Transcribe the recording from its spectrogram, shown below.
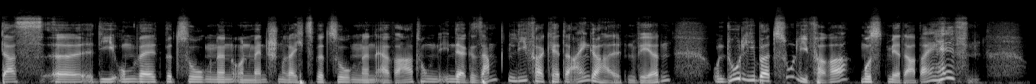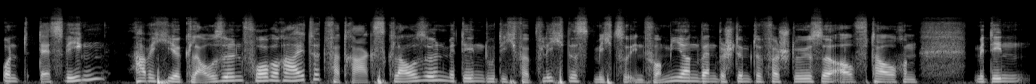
dass äh, die umweltbezogenen und menschenrechtsbezogenen Erwartungen in der gesamten Lieferkette eingehalten werden. Und du, lieber Zulieferer, musst mir dabei helfen. Und deswegen habe ich hier Klauseln vorbereitet, Vertragsklauseln, mit denen du dich verpflichtest, mich zu informieren, wenn bestimmte Verstöße auftauchen, mit denen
